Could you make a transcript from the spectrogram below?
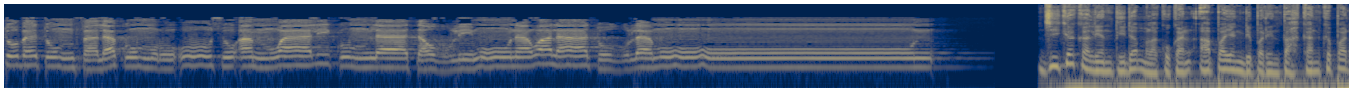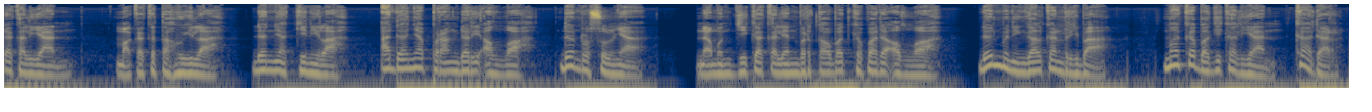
تبتم فلكم رؤوس اموالكم لا تظلمون ولا تظلمون Jika kalian tidak melakukan apa yang diperintahkan kepada kalian, maka ketahuilah dan yakinilah adanya perang dari Allah dan Rasul-Nya namun jika kalian bertaubat kepada Allah dan meninggalkan riba, maka bagi kalian kadar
